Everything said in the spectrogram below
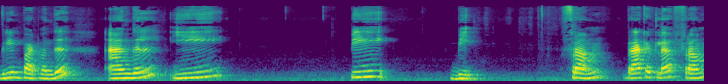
க்ரீன் பார்ட் வந்து ஆங்கிள் இபிபி ஃப்ரம் ப்ராக்கெட்டில் from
